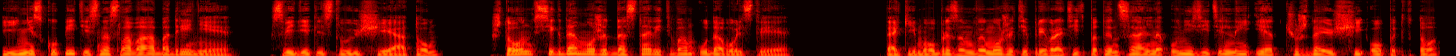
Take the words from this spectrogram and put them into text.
И не скупитесь на слова ободрения, свидетельствующие о том, что он всегда может доставить вам удовольствие. Таким образом вы можете превратить потенциально унизительный и отчуждающий опыт в то,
